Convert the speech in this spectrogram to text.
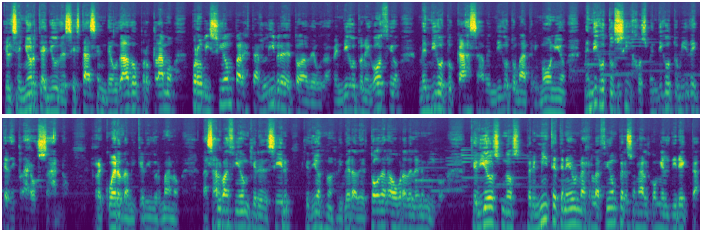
que el Señor te ayude. Si estás endeudado, proclamo provisión para estar libre de toda deuda. Bendigo tu negocio, bendigo tu casa, bendigo tu matrimonio, bendigo tus hijos, bendigo tu vida y te declaro sano. Recuerda, mi querido hermano, la salvación quiere decir que Dios nos libera de toda la obra del enemigo, que Dios nos permite tener una relación personal con Él directa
